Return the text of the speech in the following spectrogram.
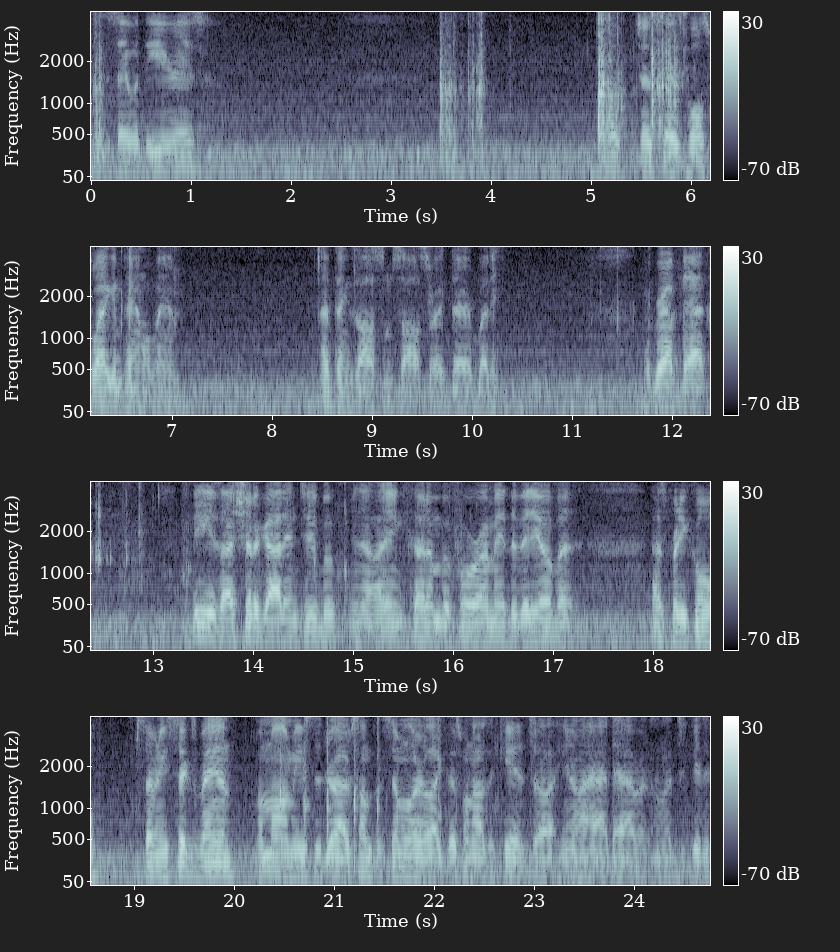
Does it say what the year is? Nope, just says Volkswagen panel van. That thing's awesome sauce right there, buddy. I grabbed that. These I should have got into, but you know I didn't cut them before I made the video, but that's pretty cool. 76 van. My mom used to drive something similar like this when I was a kid, so you know I had to have it. I'll let you get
